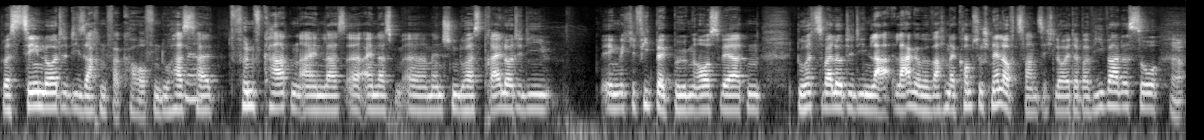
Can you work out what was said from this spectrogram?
du hast zehn Leute, die Sachen verkaufen, du hast Ja. halt fünf Karteneinlass, äh, Einlassmenschen, äh, du hast drei Leute, die irgendwelche Feedbackbögen auswerten, du hast zwei Leute, die ein La Lager bewachen, da kommst du schnell auf 20 Leute, aber wie war das so, Ja.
